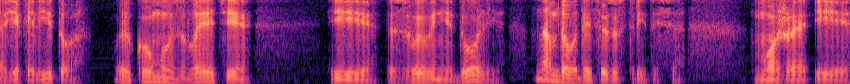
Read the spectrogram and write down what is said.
в яке літо, у якому злеті і звивені долі нам доведеться зустрітися. Може, і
